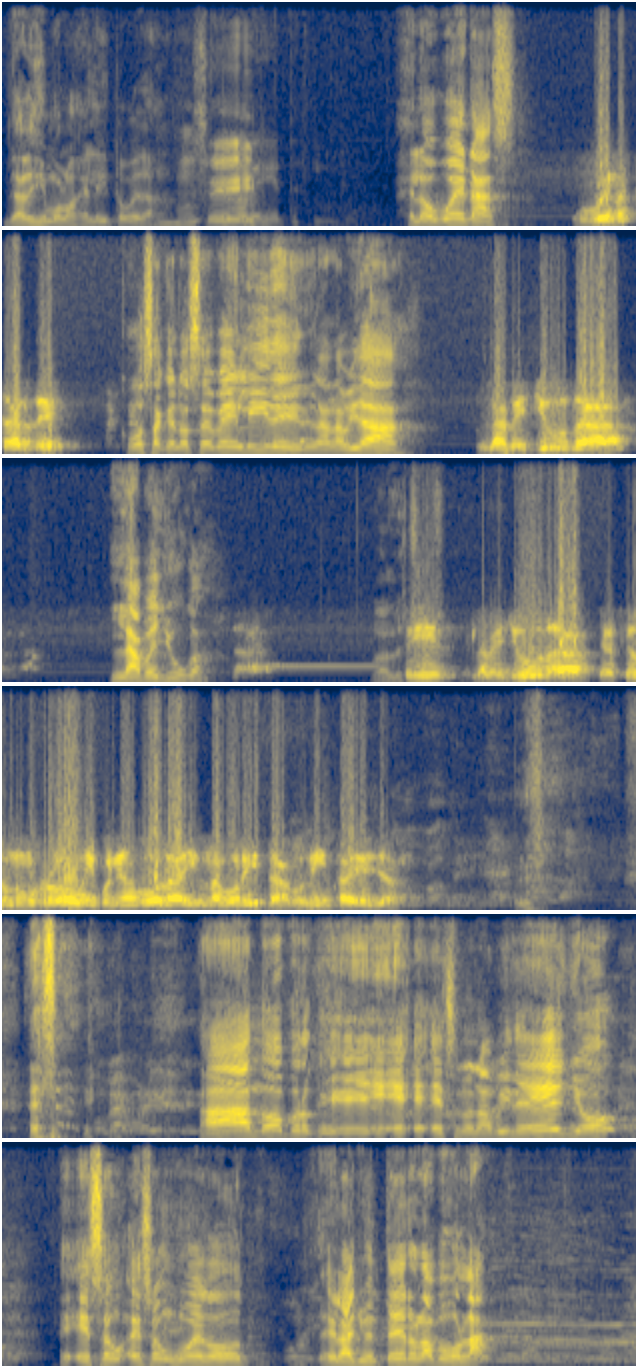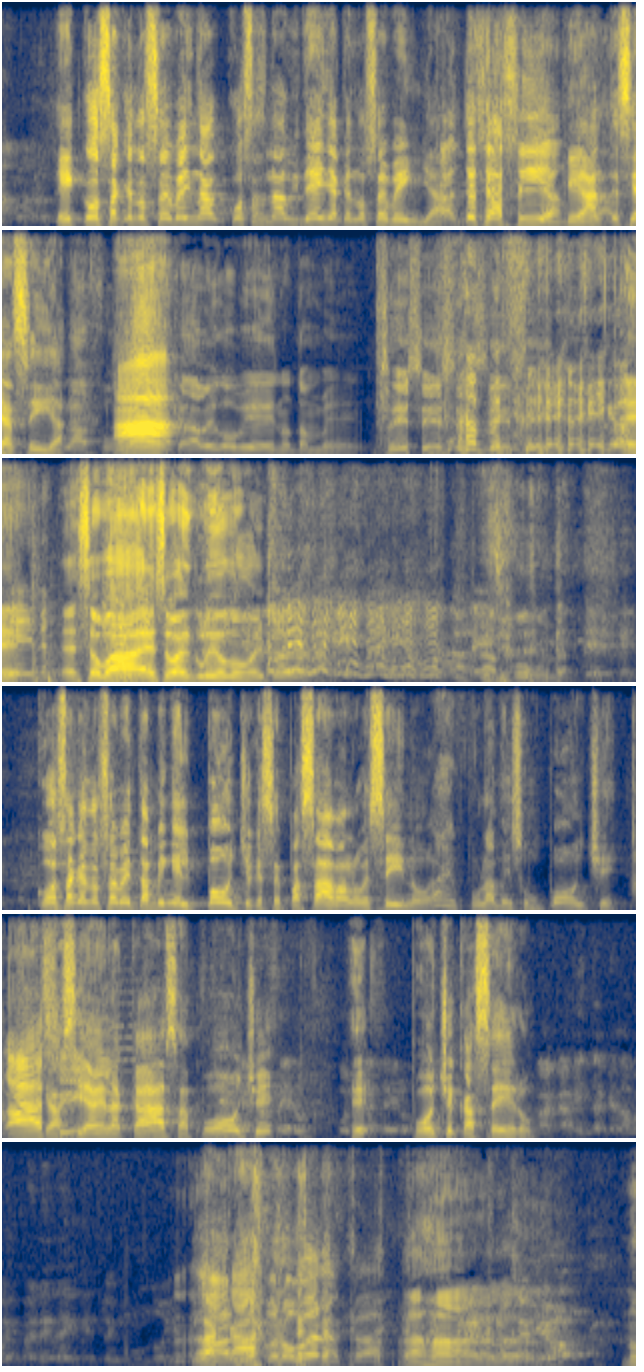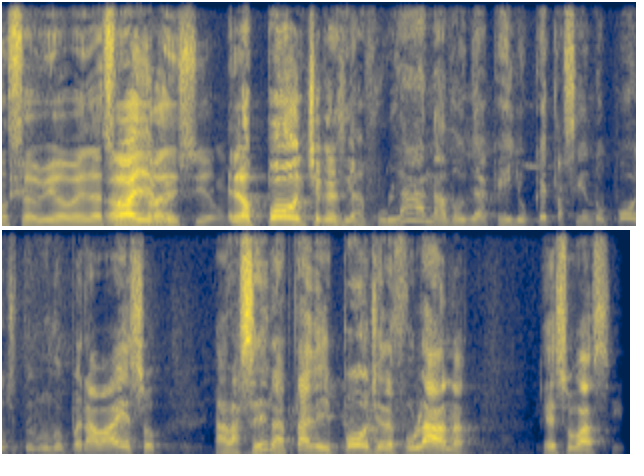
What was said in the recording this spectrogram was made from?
Ya dijimos los angelitos, ¿verdad? Sí. Hello, buenas. Buenas tardes. Cosas que no se ven, líder, en la Navidad. La velluda. La belluga. La. Sí, la velluda. Que hacía un ron y ponía bola ahí, una bolita bonita ella. Ah, no, pero que eh, eh, eh, eso no es navideño. Eh, Eso, eso es un juego el año entero, la bola. Es cosas que no se ven, cosas navideñas que no se ven ya. Antes se hacían. Que antes se hacía. La funda Ah, que daba el gobierno también. Sí, sí, sí, Ah, sí, pues, sí. Eh, eso va eso va incluido con el pre- la funda. cosas que no se ven también el ponche que se pasaban los vecinos. Ay, fulano hizo un ponche. Ah, que sí. hacían en la casa, ponche. eh, ponche casero. La Ah, caja. no, pero ven acá. Ajá. no, no. No se vio, ¿verdad? Eso es Oye, una tradición. los ponches que decían, fulana, doña aquello, ¿qué está haciendo ponche? Todo el mundo esperaba eso. A las seis de la tarde, el ponche de fulana. Eso va así.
